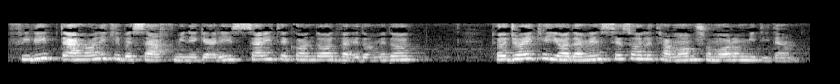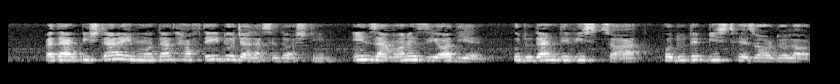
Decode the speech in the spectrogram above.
فیلیپ در حالی که به سخت مینگریست سری تکان داد و ادامه داد تا جایی که یادمه سه سال تمام شما را می‌دیدم و در بیشتر این مدت هفته دو جلسه داشتیم. این زمان زیادیه. حدوداً دویست ساعت. حدود بیست هزار دلار.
